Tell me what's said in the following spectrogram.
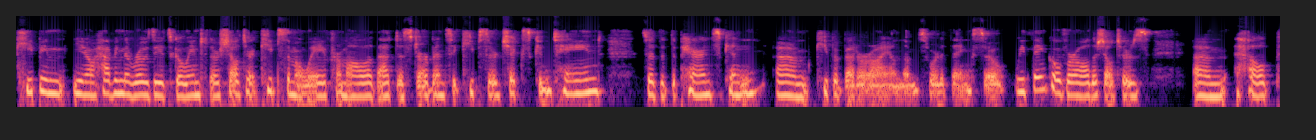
keeping you know having the roseates go into their shelter it keeps them away from all of that disturbance. It keeps their chicks contained so that the parents can um, keep a better eye on them, sort of thing. So we think overall the shelters um, help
